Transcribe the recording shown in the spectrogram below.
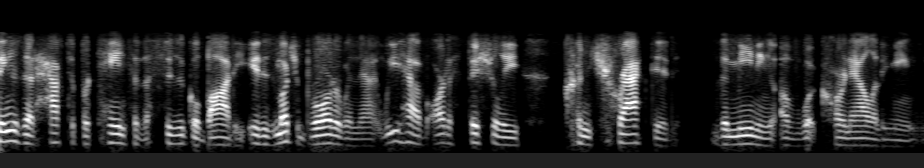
things that have to pertain to the physical body. It is much broader than that. We have artificially contracted the meaning of what carnality means.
